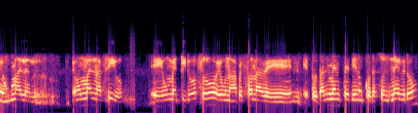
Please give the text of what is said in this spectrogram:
es un mal, es un mal nacido. Es un mentiroso, es una persona de totalmente tiene un corazón negro.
